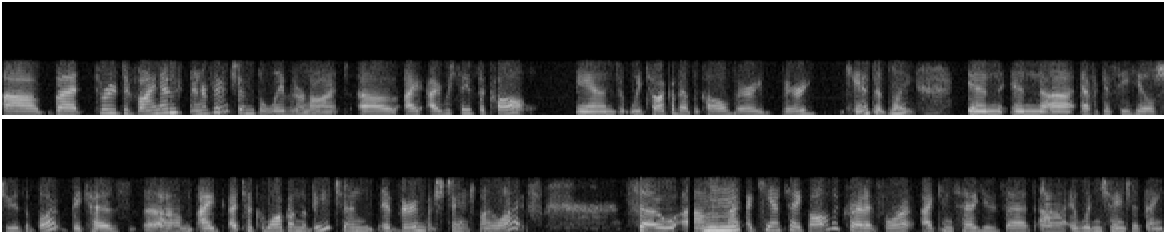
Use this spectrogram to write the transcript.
Uh, but through divine intervention, believe it or not, uh, I, I received the call, and we talk about the call very, very candidly mm-hmm. In in uh, Advocacy Heals U, the book, because um, I I took a walk on the beach and it very much changed my life. So um, mm-hmm. I, I can't take all the credit for it. I can tell you that uh, it wouldn't change a thing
